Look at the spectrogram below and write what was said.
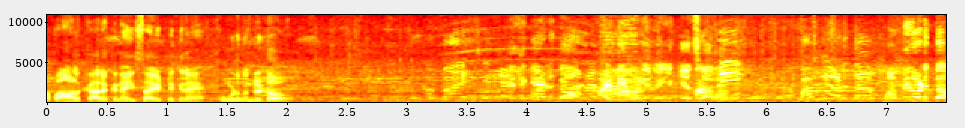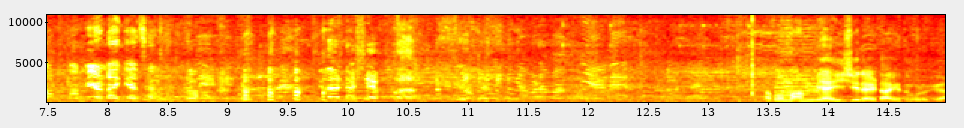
അപ്പൊ ആൾക്കാരൊക്കെ നൈസായിട്ട് ഇങ്ങനെ കൂടുന്നുണ്ട് കേട്ടോ അടിപൊളി മമ്മി കൊടുത്തോ? മമ്മി ഉണ്ടാക്കിയ ഇതാട്ടോ ഷെഫ്. അപ്പൊ മമ്മി ഐശ്വര്യമായിട്ട് ആയത് കൊടുക്കുക.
